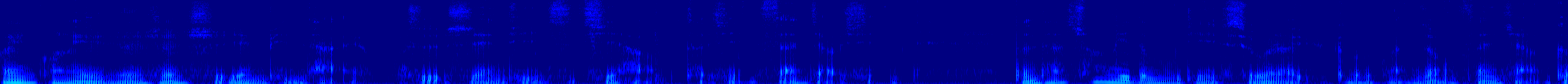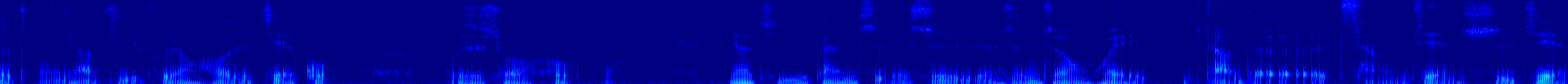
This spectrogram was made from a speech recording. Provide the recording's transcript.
欢迎光临人生实验平台，我是实验体十七号特性三角形。本台创立的目的是为了与各位观众分享各种药剂服用后的结果，或是说后果。药剂一般指的是人生中会遇到的常见事件，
